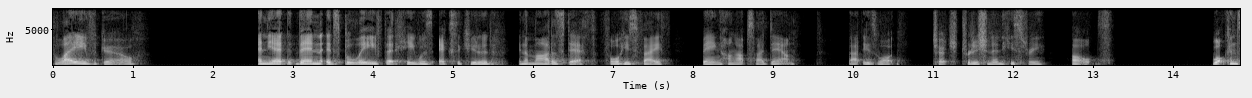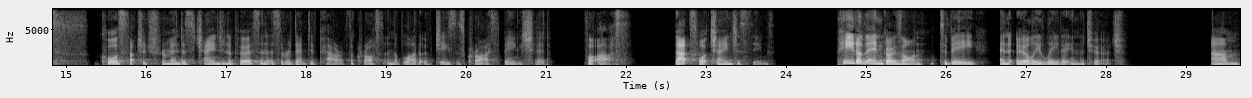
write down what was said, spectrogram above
slave girl. And yet, then it's believed that he was executed in a martyr's death for his faith, being hung upside down. That is what church tradition and history holds. What can cause such a tremendous change in a person is the redemptive power of the cross and the blood of Jesus Christ being shed for us. That's what changes things. Peter then goes on to be an early leader in the church. Um,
